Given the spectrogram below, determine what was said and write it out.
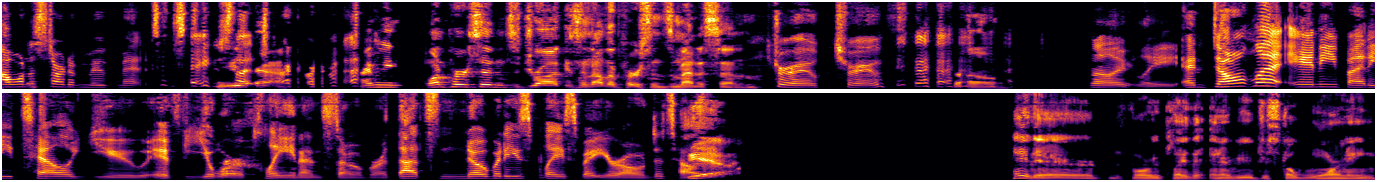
I want to start a movement to change yeah. that. I mean, one person's drug is another person's medicine. True, true. so. Absolutely. And don't let anybody tell you if you're clean and sober. That's nobody's place but your own to tell yeah. you. Hey there. Before we play the interview, just a warning.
